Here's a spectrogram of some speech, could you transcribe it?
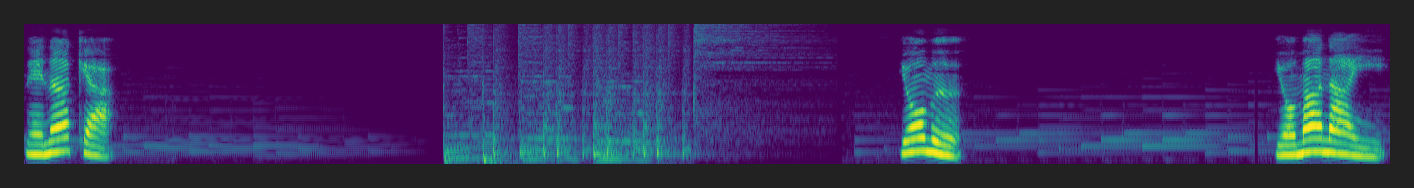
寝なきゃ。読む。読まない。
